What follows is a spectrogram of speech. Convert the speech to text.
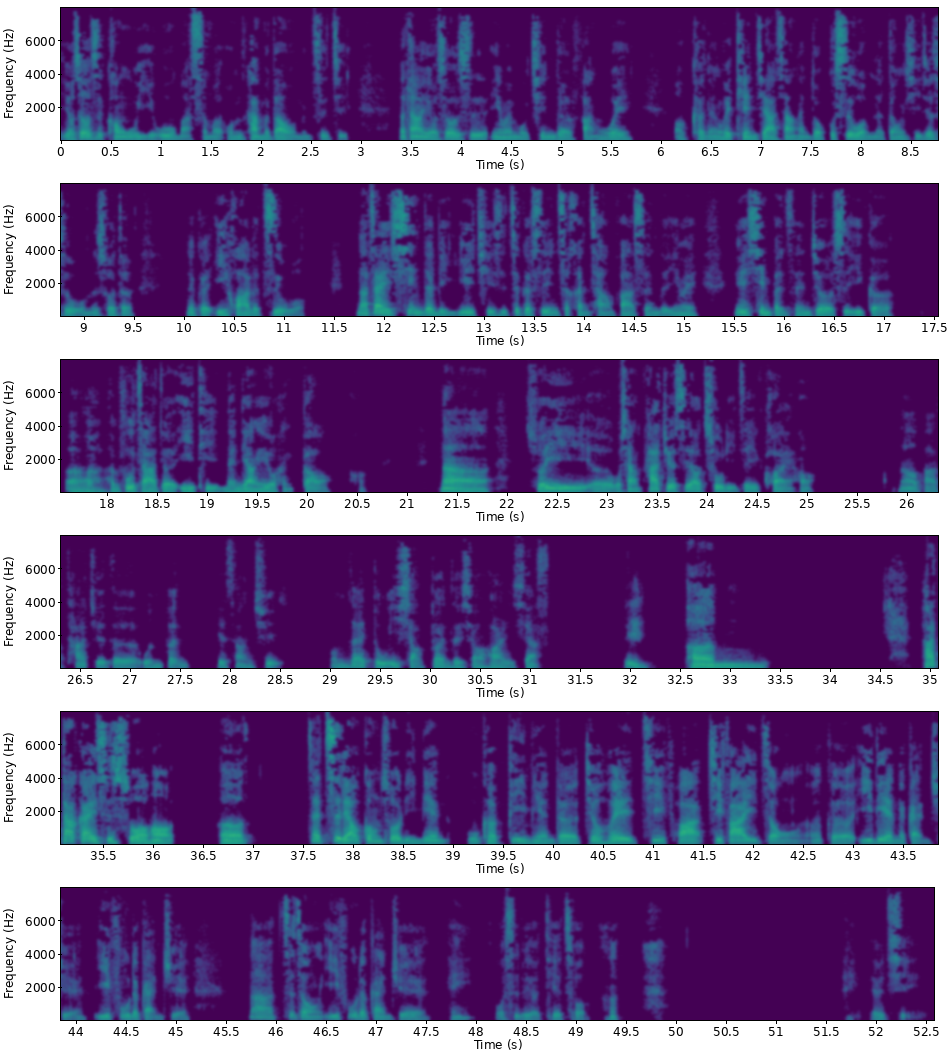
有时候是空无一物嘛，什么我们看不到我们自己。那当然有时候是因为母亲的防卫哦，可能会添加上很多不是我们的东西，就是我们说的那个异化的自我。那在性的领域，其实这个事情是很常发生的，因为因为性本身就是一个呃很复杂的议题，能量又很高，那所以呃，我想他觉得是要处理这一块哈。那我把他觉得文本贴上去，我们再读一小段，再消化一下。嗯嗯，他大概是说哈，呃，在治疗工作里面。无可避免的就会激发激发一种那个依恋的感觉，依附的感觉。那这种依附的感觉，诶，我是不是有贴错？哎，对不起。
